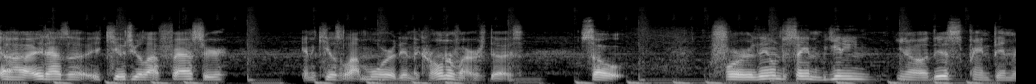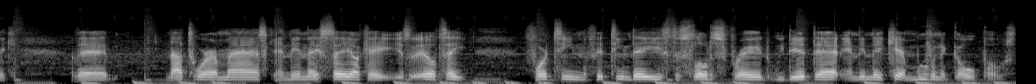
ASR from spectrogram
Uh, it has a, it kills you a lot faster, and it kills a lot more than the coronavirus does. So, for them to say in the beginning, you know, this pandemic, that not to wear a mask, and then they say, okay, it'll take 14 to 15 days to slow the spread. We did that, and then they kept moving the goalpost.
